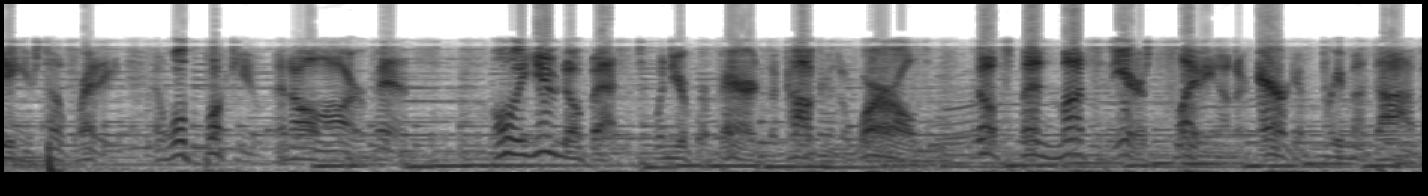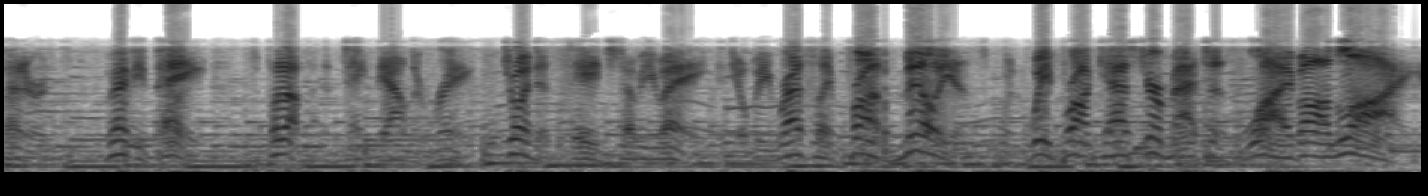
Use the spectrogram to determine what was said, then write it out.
getting yourself ready, and we'll book you in all our events. Only you know best when you're prepared to conquer the world. Don't spend months and years slaving under arrogant prima donna veterans who have you pay to put up and take down the ring. Join us, CHWA, and you'll be wrestling in front of millions when we broadcast your matches live online.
